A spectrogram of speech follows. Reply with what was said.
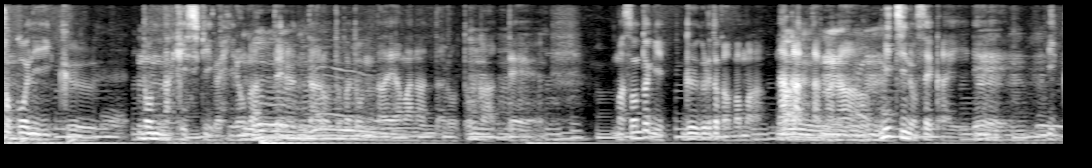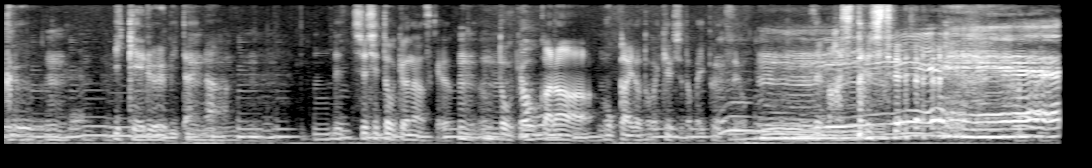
そこに行く。どんな景色が広がってるんだろうとかどんな山なんだろうとかって。まあその時 Google とかまあまあなかったから未知の世界で行く。行けるみたいな。で出身東京なんですけど、東京から北海道とか九州とか行くんですよ、全部走ったりして。へ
